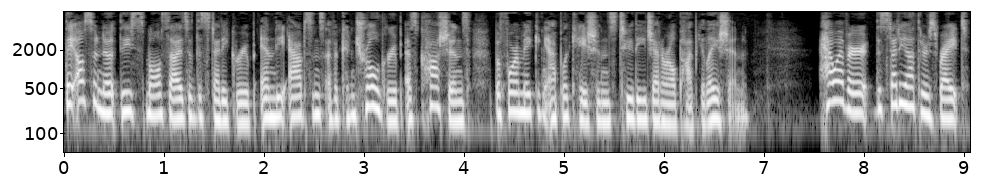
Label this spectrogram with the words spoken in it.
They also note the small size of the study group and the absence of a control group as cautions before making applications to the general population. However, the study authors write,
